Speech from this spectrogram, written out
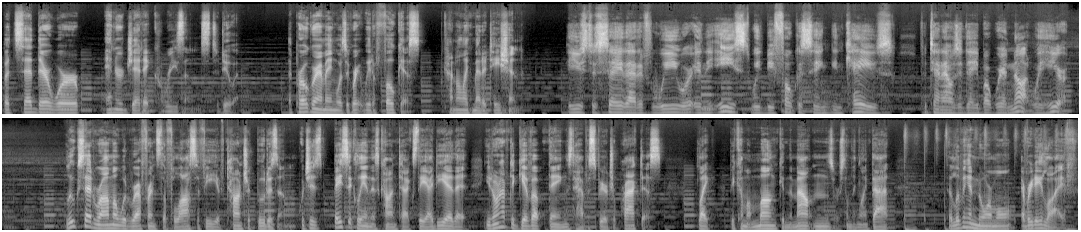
but said there were energetic reasons to do it. The programming was a great way to focus, kind of like meditation. He used to say that if we were in the East, we'd be focusing in caves for 10 hours a day, but we're not, we're here. Luke said Rama would reference the philosophy of Tantric Buddhism, which is basically in this context the idea that you don't have to give up things to have a spiritual practice, like become a monk in the mountains or something like that. That living a normal, everyday life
